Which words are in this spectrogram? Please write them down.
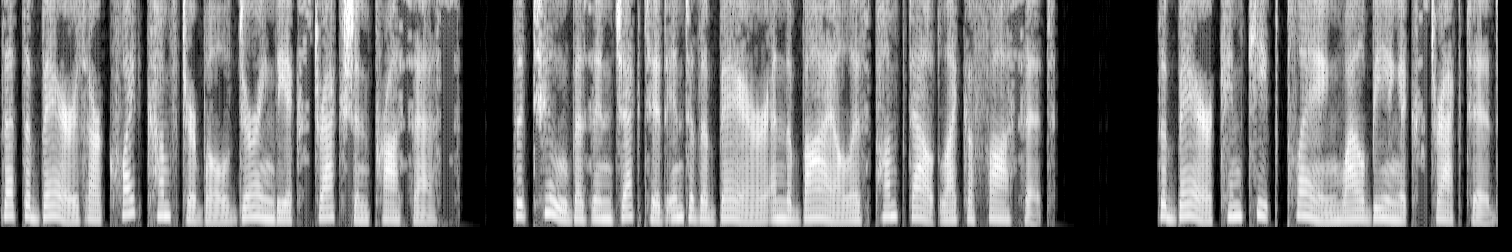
"...that the bears are quite comfortable during the extraction process." The tube is injected into the bear and the bile is pumped out like a faucet. The bear can keep playing while being extracted.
